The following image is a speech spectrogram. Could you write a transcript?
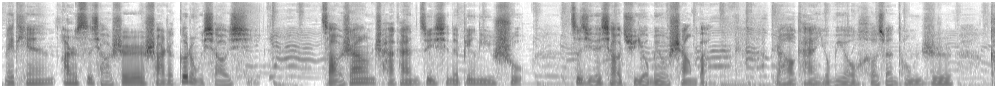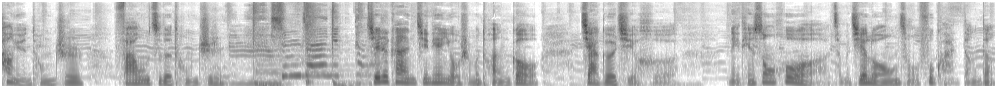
每天二十四小时刷着各种消息。早上查看最新的病例数，自己的小区有没有上榜，然后看有没有核酸通知、抗原通知、发物资的通知。接着看今天有什么团购，价格几何，哪天送货，怎么接龙，怎么付款等等，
